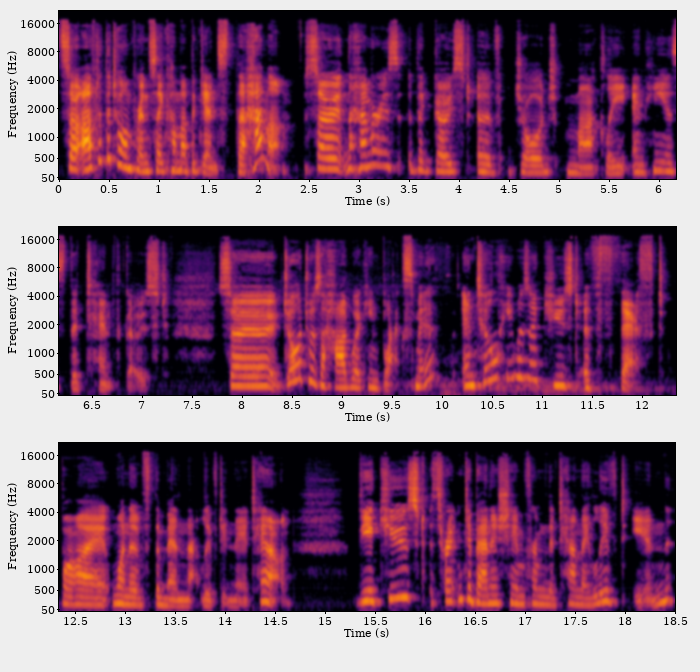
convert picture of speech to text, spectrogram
So after the Torn Prince, they come up against the Hammer. So the Hammer is the ghost of George Markley, and he is the tenth ghost. So George was a hardworking blacksmith until he was accused of theft by one of the men that lived in their town. The accused threatened to banish him from the town they lived in.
